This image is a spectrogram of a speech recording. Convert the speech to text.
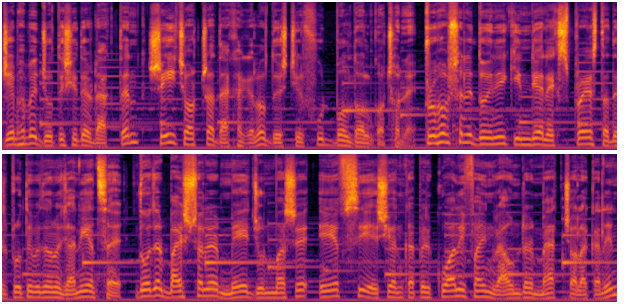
যেভাবে জ্যোতিষীদের ডাকতেন, সেই চর্চা দেখা গেল দেশটির ফুটবল দল গঠনে। প্রভাবশালী দৈনিক ইন্ডিয়ান এক্সপ্রেস তাদের প্রতিবেদনে জানিয়েছে দু সালের মে, জুন মাসে এএফসি এশিয়ান কাপের কোয়ালিফাইং রাউন্ডের ম্যাচ চলাকালীন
